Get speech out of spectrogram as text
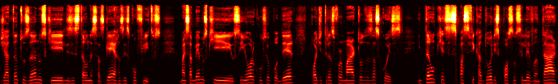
Já há tantos anos que eles estão nessas guerras e conflitos, mas sabemos que o Senhor, com seu poder, pode transformar todas as coisas. Então, que esses pacificadores possam se levantar,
